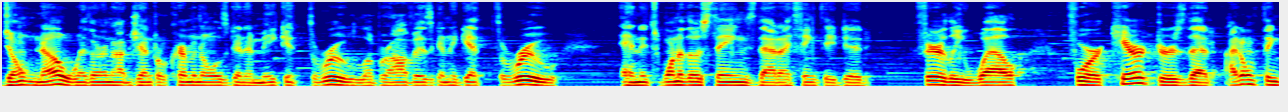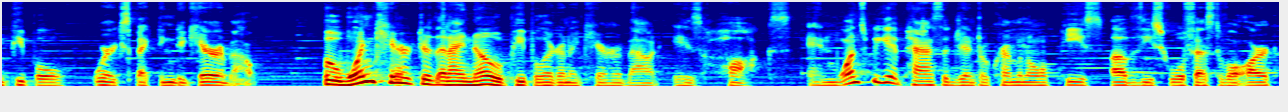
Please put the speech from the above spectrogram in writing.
don't know whether or not Gentle Criminal is going to make it through, La Brava is going to get through. And it's one of those things that I think they did fairly well for characters that I don't think people were expecting to care about. But one character that I know people are going to care about is Hawks. And once we get past the Gentle Criminal piece of the School Festival arc,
